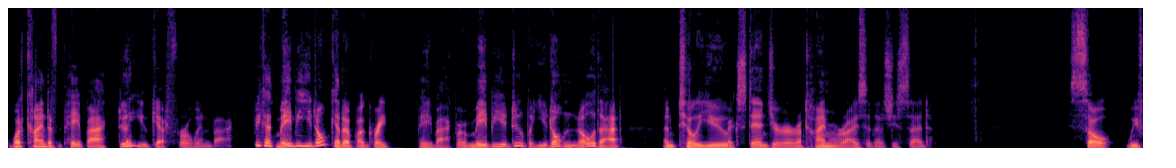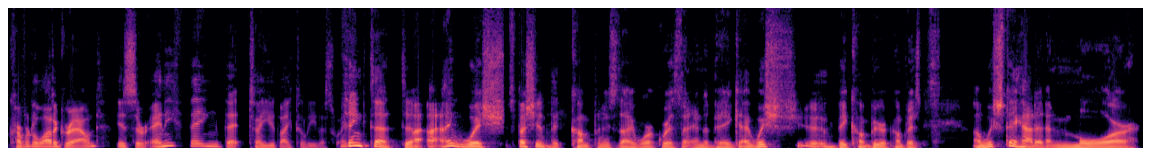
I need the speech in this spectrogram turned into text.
what kind of payback do you get for a win back? Because maybe you don't get a, a great payback, or maybe you do, but you don't know that until you extend your time horizon, as you said. So we've covered a lot of ground. Is there anything that uh, you'd like to leave us with? I think that uh, I wish, especially the companies that I work with in the big, I wish uh, big, bigger companies, I wish they had a more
